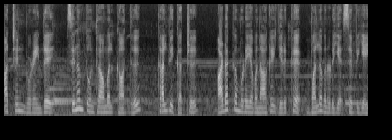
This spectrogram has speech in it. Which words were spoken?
ஆற்றின் நுழைந்து சினம் தோன்றாமல் காத்து கல்வி கற்று அடக்கமுடையவனாக இருக்க வல்லவனுடைய செவ்வியை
